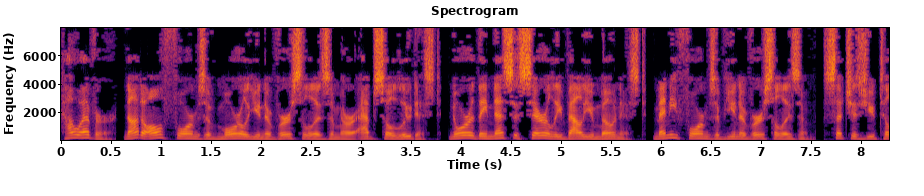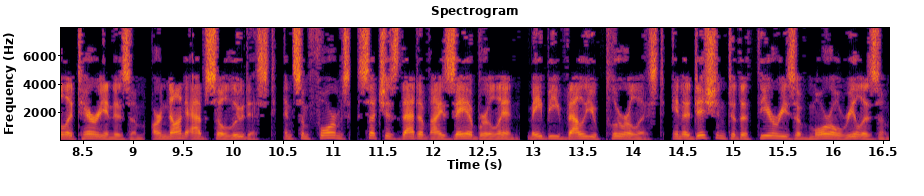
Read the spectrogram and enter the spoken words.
However, not all forms of moral universalism are absolutist, nor are they necessarily value monist. Many forms of universalism, such as utilitarianism, are non absolutist, and some forms, such as that of Isaiah Berlin, may be value pluralist. In addition to the theories of moral realism,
